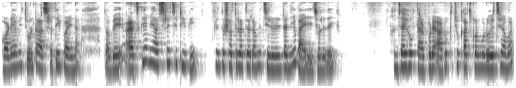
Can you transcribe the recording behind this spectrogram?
ঘরে আমি চুলটা আঁচড়াতেই পারি না। তবে আজকে আমি আঁচড়েছি ঠিকই, কিন্তু সচরাচর আমি চিরুনিটা নিয়ে বাইরেই চলে যাই। যাই হোক, তারপরে আরও কিছু কাজকর্ম রয়েছে আমার।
